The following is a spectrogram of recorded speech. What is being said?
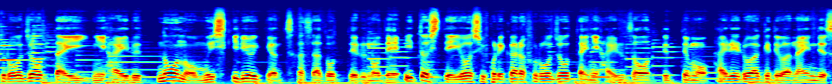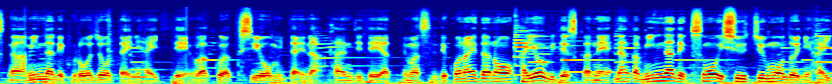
フロー状態に入る脳の無意識領域が司っているので意図してよしこれからフロー状態に入るぞって言っても入れるわけではないんですがみんなでフロー状態に入ってワクワクしようみたいな感じでやってます。でこの間の火曜日ですかねなんかみんなですごい集中モードに入っ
